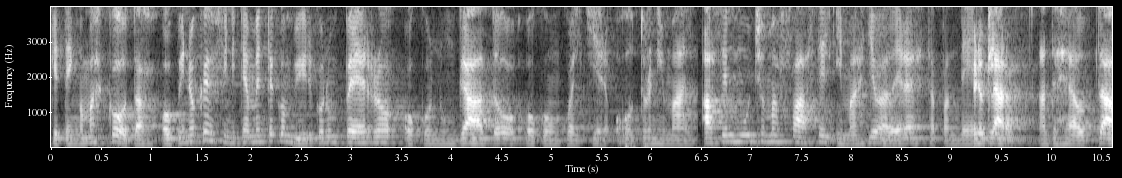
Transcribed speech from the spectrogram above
que tengo mascotas, opino que definitivamente convivir con un perro o con un gato o con cualquier otro animal hace mucho más fácil y más llevadera esta pandemia. Pero claro, antes de adoptar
